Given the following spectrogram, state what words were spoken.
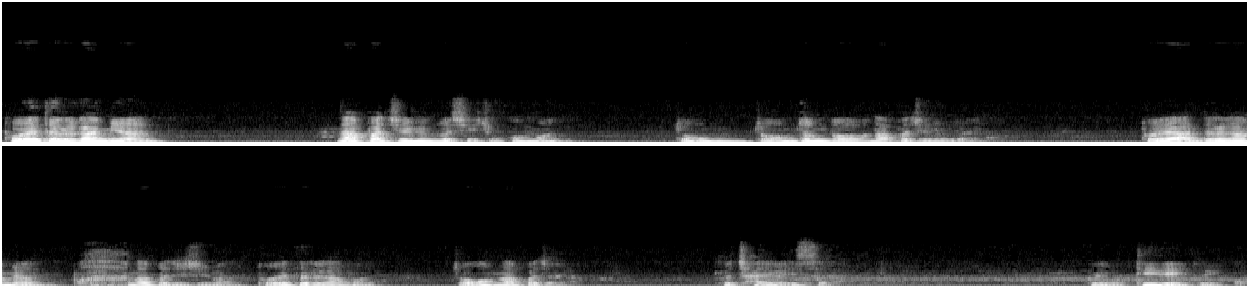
도에 들어가면 나빠지는 것이 조금은 조금 조금 정도 나빠지는 거예요. 도에 안 들어가면 확 나빠지지만 도에 들어가면 조금 나빠져요. 그 차이가 있어요. 그리고 D-Day도 있고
